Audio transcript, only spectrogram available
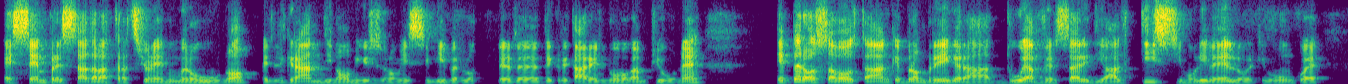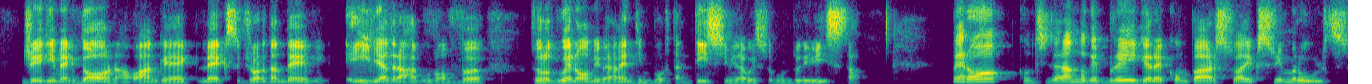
è sempre stata l'attrazione numero uno per i grandi nomi che si sono messi lì per, lo, per decretare il nuovo campione. e però stavolta anche Braun Breaker ha due avversari di altissimo livello perché comunque JD McDonough o anche l'ex Jordan Devlin e Ilya Dragunov sono due nomi veramente importantissimi da questo punto di vista però considerando che Breaker è comparso a Extreme Rules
